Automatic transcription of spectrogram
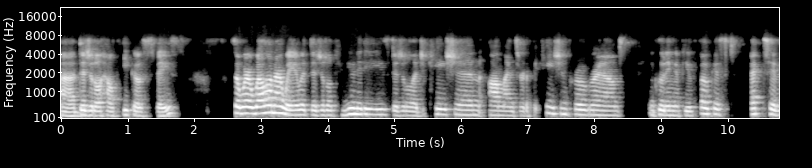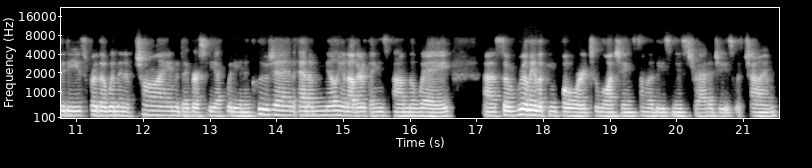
uh, digital health eco space. So we're well on our way with digital communities, digital education, online certification programs, including a few focused activities for the women of Chime, diversity, equity, and inclusion, and a million other things on the way. Uh, so really looking forward to launching some of these new strategies with Chime.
